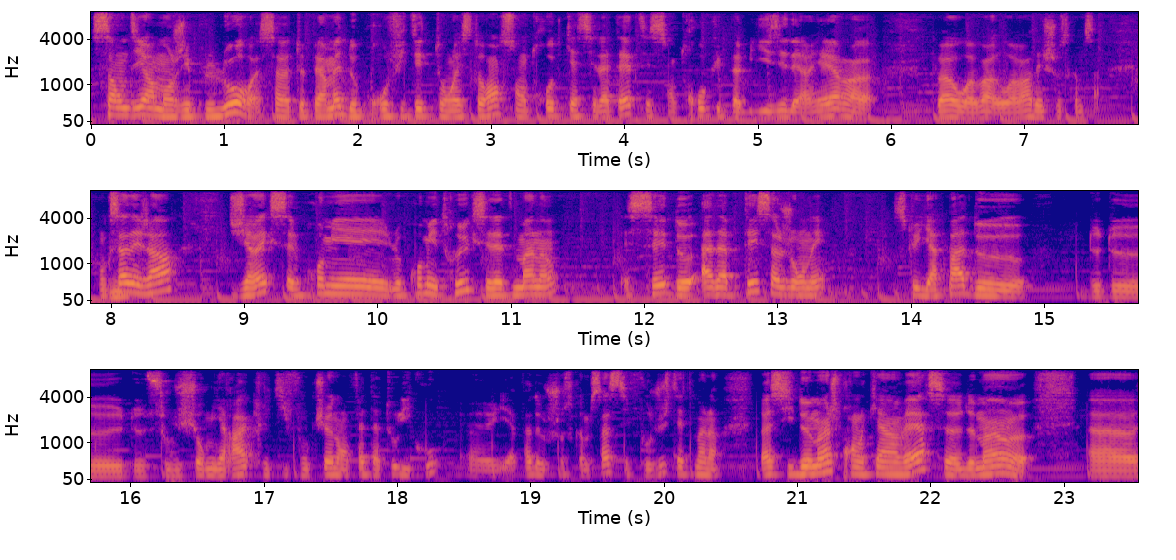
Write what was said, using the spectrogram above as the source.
sans dire manger plus lourd, ça va te permettre de profiter de ton restaurant sans trop te casser la tête et sans trop culpabiliser derrière, euh, tu vois, ou avoir, ou avoir des choses comme ça. Donc ça mm. déjà, je dirais que c'est le premier, le premier truc, c'est d'être malin, c'est de adapter sa journée, parce qu'il n'y a pas de, de, de, de solutions miracles qui fonctionnent en fait à tous les coups. Il euh, n'y a pas de choses comme ça. Il faut juste être malin. Là, si demain je prends le cas inverse, euh, demain euh, euh,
